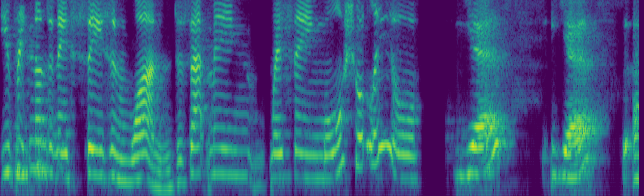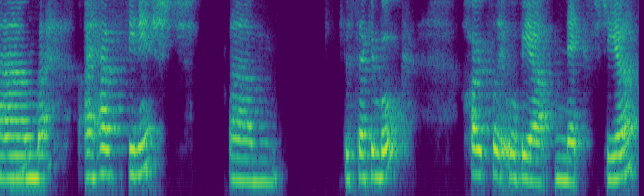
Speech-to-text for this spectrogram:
you've written underneath season one does that mean we're seeing more shortly or Yes, yes. Um, I have finished um, the second book. Hopefully, it will be out next year.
